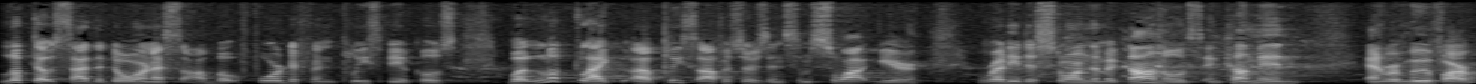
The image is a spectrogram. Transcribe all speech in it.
looked outside the door and I saw about four different police vehicles, what looked like uh, police officers in some SWAT gear, ready to storm the McDonald's and come in and remove our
